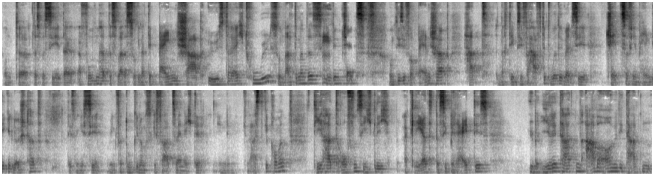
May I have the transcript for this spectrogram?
und äh, das, was sie da erfunden hat, das war das sogenannte Beinschab Österreich Tool, so nannte man das in den Chats. Und diese Frau Beinschab hat, nachdem sie verhaftet wurde, weil sie Chats auf ihrem Handy gelöscht hat, deswegen ist sie wegen Verdunkelungsgefahr zwei Nächte in den Knast gekommen, die hat offensichtlich erklärt, dass sie bereit ist, über ihre Taten, aber auch über die Taten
